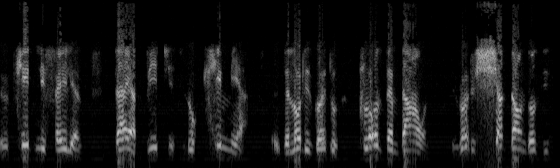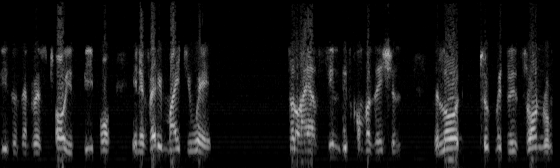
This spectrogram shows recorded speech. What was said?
uh, kidney failures, diabetes, leukemia, the Lord is going to close them down. He's going to shut down those diseases and restore his people in a very mighty way. So I have seen this conversation. The Lord took me to his throne room.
